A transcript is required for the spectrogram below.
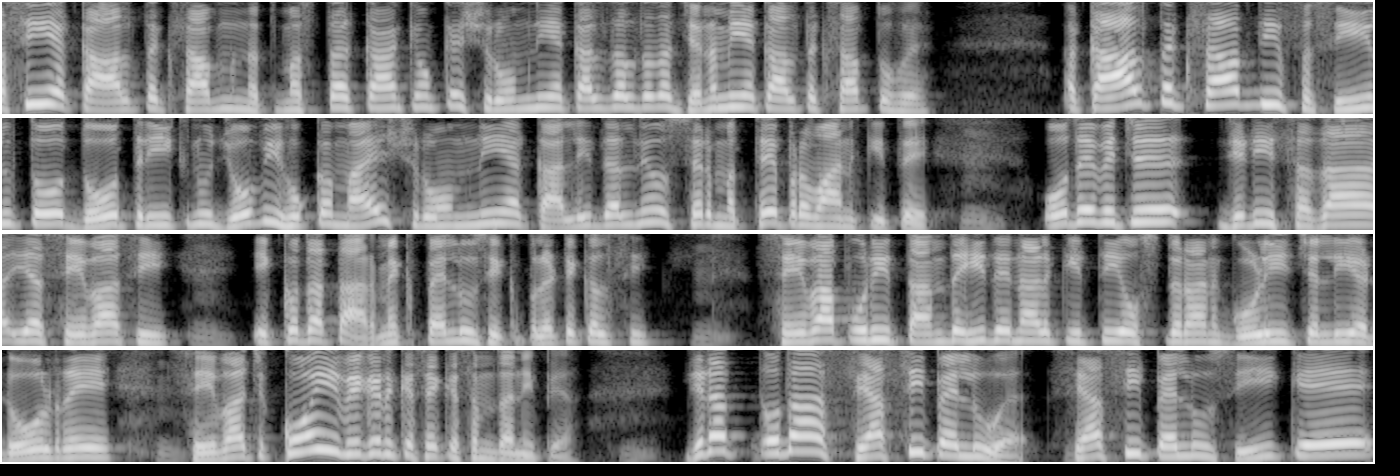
ਅਸੀਂ ਅਕਾਲ ਤਖਤ ਸਾਹਿਬ ਨੂੰ ਨਤਮਸਤਕ ਹਾਂ ਕਿਉਂਕਿ ਸ਼੍ਰੋਮਣੀ ਅਕਾਲੀ ਦਲ ਦਾ ਜਨਮ ਹੀ ਅਕਾਲ ਤਖਤ ਸਾਹਿਬ ਤੋਂ ਹੋਇਆ। ਅਕਾਲ ਤਖਤ ਸਾਹਿਬ ਦੀ ਫਸੀਲ ਤੋਂ 2 ਤਰੀਕ ਨੂੰ ਜੋ ਵੀ ਹੁਕਮ ਆਏ ਸ਼੍ਰੋਮਣੀ ਅਕਾਲੀ ਦਲ ਨੇ ਉਹ ਸਿਰ ਮੱਥੇ ਪ੍ਰਵਾਨ ਕੀਤੇ। ਉਹਦੇ ਵਿੱਚ ਜਿਹੜੀ ਸਜ਼ਾ ਜਾਂ ਸੇਵਾ ਸੀ ਇੱਕ ਉਹਦਾ ਧਾਰਮਿਕ ਪਹਿਲੂ ਸੀ ਇੱਕ ਪੋਲੀਟੀਕਲ ਸੀ। ਸੇਵਾ ਪੂਰੀ ਤਨਦੇਹੀ ਦੇ ਨਾਲ ਕੀਤੀ ਉਸ ਦੌਰਾਨ ਗੋਲੀ ਚੱਲੀ ਅਡੋਲ ਰਹੇ। ਸੇਵਾ 'ਚ ਕੋਈ ਵਿਘਨ ਕਿਸੇ ਕਿਸਮ ਦਾ ਨਹੀਂ ਪਿਆ। ਜਿਹੜਾ ਉਹਦਾ ਸਿਆਸੀ ਪਹਿਲੂ ਹੈ ਸਿਆਸੀ ਪਹਿਲੂ ਸੀ ਕਿ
